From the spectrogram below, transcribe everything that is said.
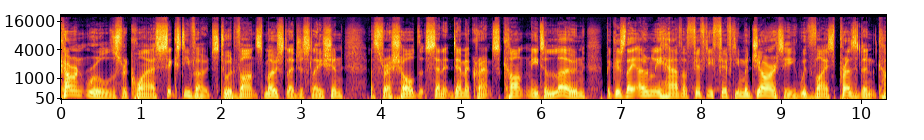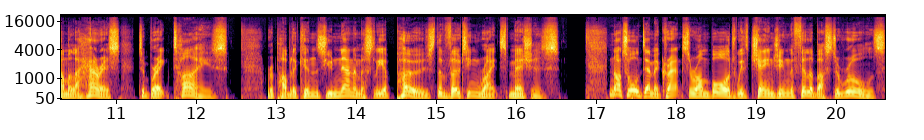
Current rules require 60 votes to advance most legislation, a threshold that Senate Democrats can't meet alone because they only have a 50 50 majority with Vice President Kamala Harris to break ties. Republicans unanimously oppose the voting rights measures. Not all Democrats are on board with changing the filibuster rules.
